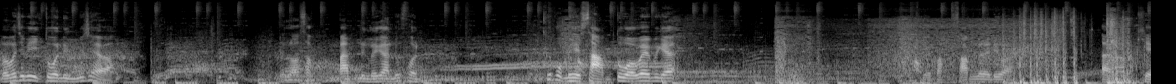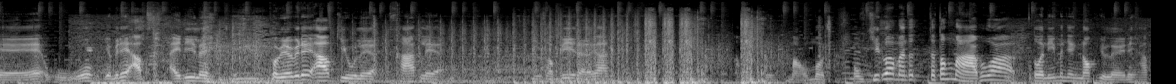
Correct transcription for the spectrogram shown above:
มันว่าจะมีอีกตัวหนึ่งไม่ใช่เหรอเดี๋ยวรอสักแป๊บหนึ่งเลยกันทุกคน คือผมเห็นสามตัวเว้ยเมื่อกี้เดี๋ยวปักซ้ำเลยดีกว่า อ่าโอเคโอ้โหยังไม่ได้อัพไอ้นี่เลย ผมยังไม่ได้อัพคิวเลยอะคาร์ดเลยอะมีซอมบี้หน่อยแล้วกันเหมาหมด ผมคิดว่ามันจะจะต้องมาเพราะว่าตัวนี้มันยังน็อกอยู่เลยนะครับ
